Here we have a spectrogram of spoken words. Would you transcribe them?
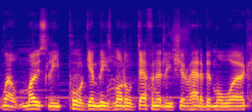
Well, mostly. Poor Gimli's model definitely should have had a bit more work.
